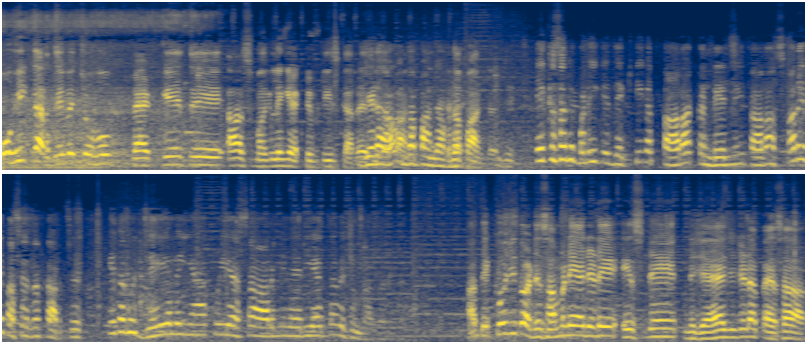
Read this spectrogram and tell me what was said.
ਉਹੀ ਘਰ ਦੇ ਵਿੱਚ ਉਹ ਬੈਠ ਕੇ ਤੇ ਆ ਸਮਗਲਿੰਗ ਐਕਟੀਵਿਟੀਜ਼ ਕਰ ਰਿਹਾ ਜਿਹੜਾ ਇਹਦਾ ਉਹਦਾ ਪੰਜਾ ਇਹਦਾ ਪੰਜ। ਇੱਕ ਸਰ ਬੜੀ ਕਿ ਦੇਖੀ ਕਿ ਤਾਰਾ ਕੰਡੇਲੀ ਤਾਰਾ ਸਾਰੇ ਪਾਸੇ ਸਰ ਘਰ ਚ। ਇਹ ਤਾਂ ਕੋਈ ਜੇਲ੍ਹ ਜਾਂ ਕੋਈ ਐਸਾ ਆਰਮੀ ਦਾ ਏਰੀਆ ਇਦਾਂ ਵਿੱਚ ਹੁੰਦਾ ਸਰ। ਆ ਦੇਖੋ ਜੀ ਤੁਹਾਡੇ ਸਾਹਮਣੇ ਆ ਜਿਹੜੇ ਇਸ ਨੇ ਨਜਾਇਜ਼ ਜਿਹੜਾ ਪੈਸਾ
